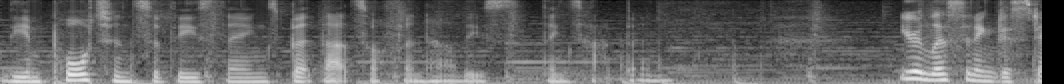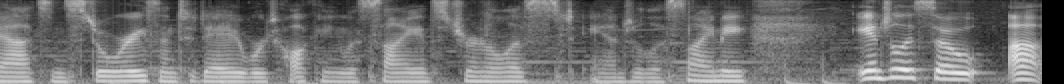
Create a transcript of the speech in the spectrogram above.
the importance of these things, but that's often how these things happen. You're listening to Stats and Stories, and today we're talking with science journalist Angela Saini. Angela, so uh,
